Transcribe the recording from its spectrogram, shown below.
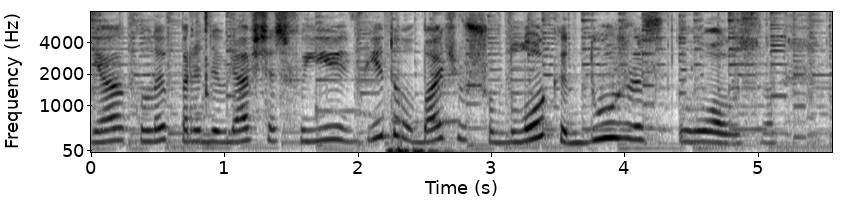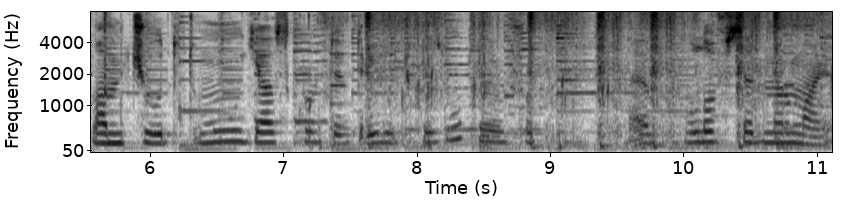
я коли передивлявся свої відео, бачив, що блоки дуже голосно вам чути. Тому я скрутив трішечки звуки, щоб е, було все нормально.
